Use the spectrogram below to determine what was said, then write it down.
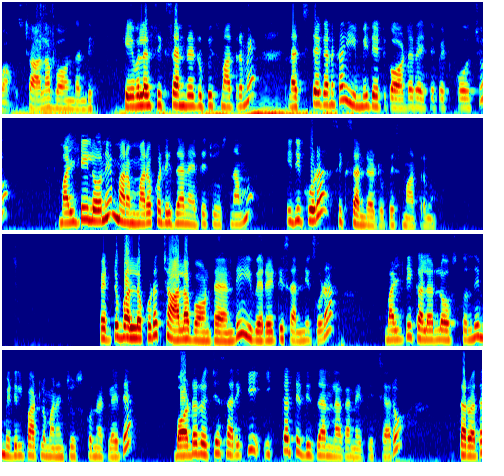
వావ్ చాలా బాగుందండి. కేవలం సిక్స్ హండ్రెడ్ రూపీస్ మాత్రమే. నచ్చితే కనుక ఇమీడియట్గా ఆర్డర్ అయితే పెట్టుకోవచ్చు. మల్టీలోనే మనం మరొక డిజైన్ అయితే చూసినాము ఇది కూడా సిక్స్ హండ్రెడ్ రూపీస్ మాత్రమే. పెట్టుబడుల్లో కూడా చాలా బాగుంటాయండి. ఈ వెరైటీస్ అన్నీ కూడా మల్టీ కలర్లో వస్తుంది. మిడిల్ పార్ట్లో మనం చూసుకున్నట్లయితే బార్డర్ వచ్చేసరికి ఇక్కటి డిజైన్ లాగానైతే ఇచ్చారు తర్వాత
